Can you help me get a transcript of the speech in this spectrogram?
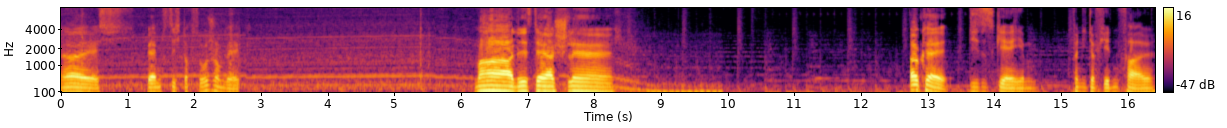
Ja, ich bämst dich doch so schon weg. Mann, ist der schlecht. Okay, dieses Game verdient auf jeden Fall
